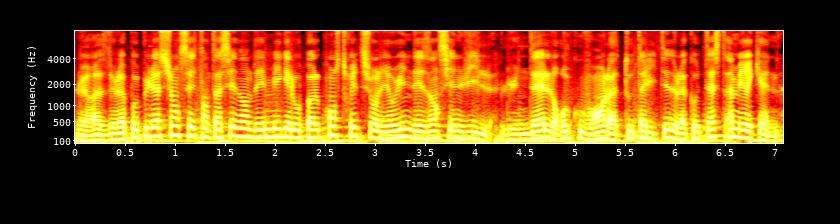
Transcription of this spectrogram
Le reste de la population s'est entassé dans des mégalopoles construites sur les ruines des anciennes villes, l'une d'elles recouvrant la totalité de la côte est américaine,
